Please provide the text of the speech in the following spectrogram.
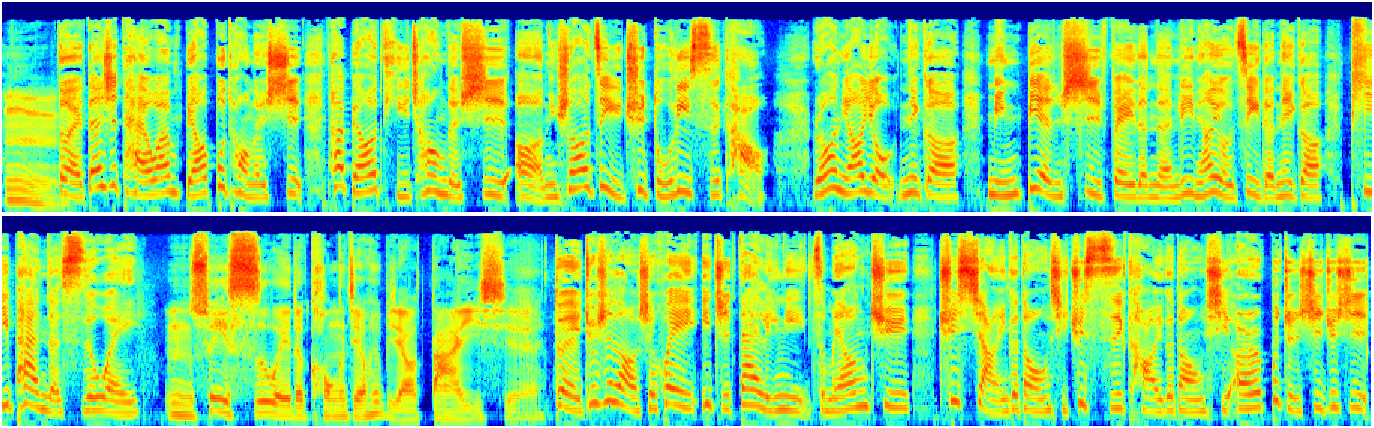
嗯，对，但是台湾比较不同的是，它比较提倡的是，呃，你需要自己去独立思考，然后你要有那个明辨是非的能力，你要有自己的那个批判的思维。嗯，所以思维的空间会比较大一些。对，就是老师会一直带领你怎么样去去想一个东西，去思考一个东西，而不只是就是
